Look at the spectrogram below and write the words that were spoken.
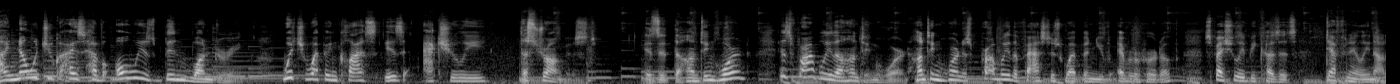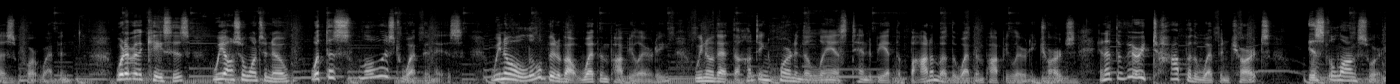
I know what you guys have always been wondering. Which weapon class is actually the strongest? Is it the hunting horn? It's probably the hunting horn. Hunting horn is probably the fastest weapon you've ever heard of, especially because it's definitely not a support weapon. Whatever the case is, we also want to know what the slowest weapon is. We know a little bit about weapon popularity. We know that the hunting horn and the lance tend to be at the bottom of the weapon popularity charts, and at the very top of the weapon charts is the longsword.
